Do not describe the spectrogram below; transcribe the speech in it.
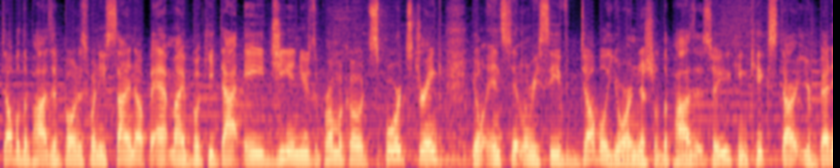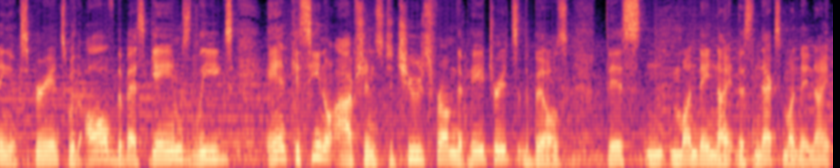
double deposit bonus when you sign up at mybookie.ag and use the promo code SPORTSDRINK. You'll instantly receive double your initial deposit so you can kickstart your betting experience with all of the best games, leagues, and casino options to choose from the Patriots, the Bills this Monday night, this next Monday night,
